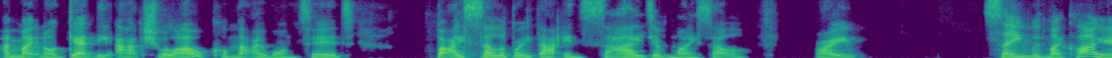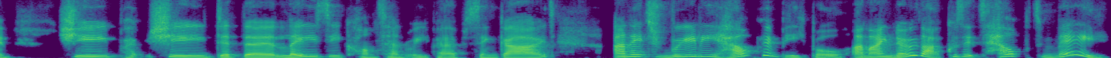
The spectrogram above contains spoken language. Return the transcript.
I might not get the actual outcome that I wanted, but I celebrate that inside of myself, right? Same with my client. She she did the lazy content repurposing guide and it's really helping people. And I know that because it's helped me.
